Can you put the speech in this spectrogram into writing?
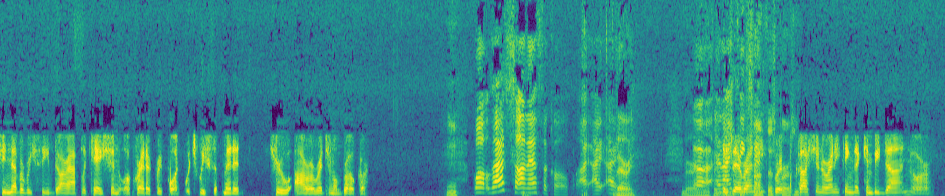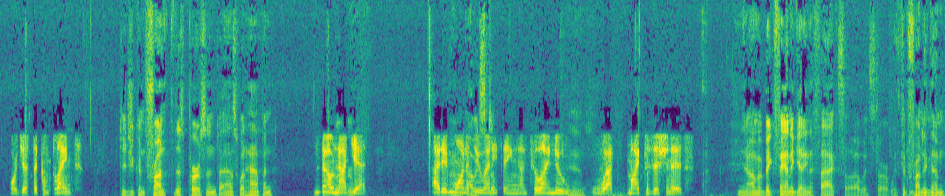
she never received our application or credit report, which we submitted through our original broker. Well, that's unethical. I, I, I Very, very. Uh, unethical. Is there any Confront this person? repercussion or anything that can be done, or or just a complaint? Did you confront this person to ask what happened? No, not yet. I didn't I want to do st- anything until I knew what my position is. You know, I'm a big fan of getting the facts, so I would start with confronting them.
